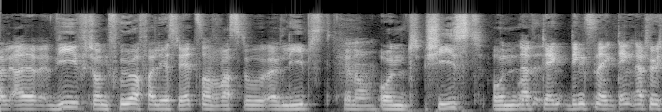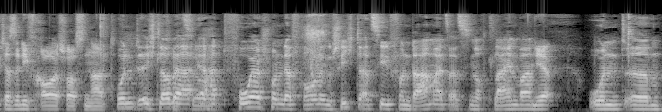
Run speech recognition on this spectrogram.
äh, wie schon früher verlierst du jetzt noch, was du äh, liebst Genau. und schießt und, Und- denk, Dings, denkt natürlich, dass er die Frau erschossen hat. Und ich glaube, er, so. er hat vorher schon der Frau eine Geschichte erzählt von damals, als sie noch klein waren. Ja. Und ähm,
